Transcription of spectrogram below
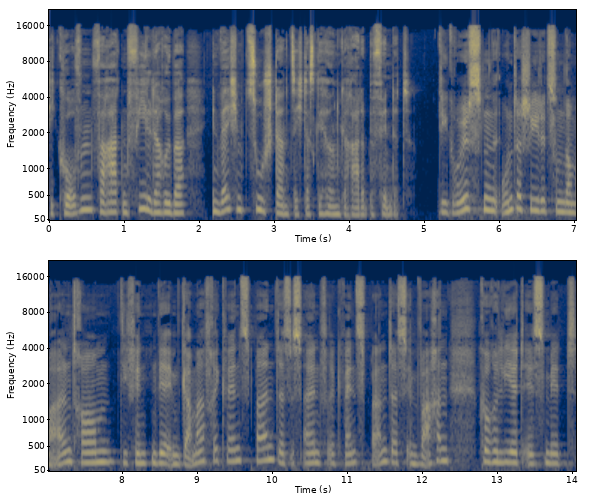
Die Kurven verraten viel darüber, in welchem Zustand sich das Gehirn gerade befindet. Die größten Unterschiede zum normalen Traum, die finden wir im Gamma-Frequenzband. Das ist ein Frequenzband, das im Wachen korreliert ist mit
